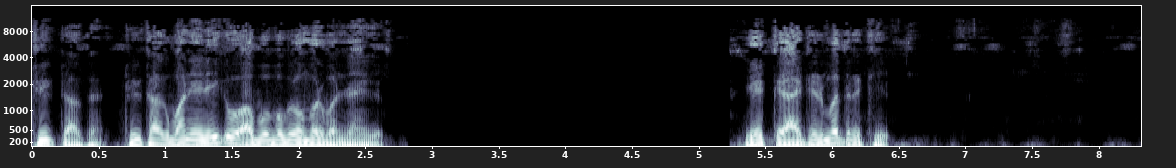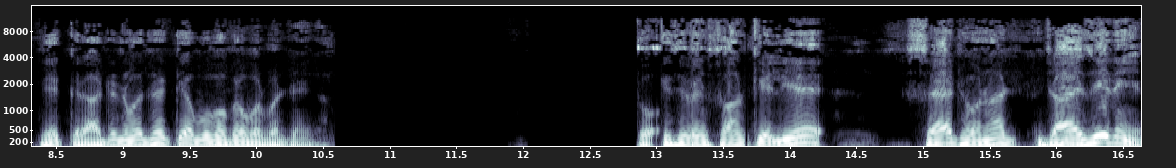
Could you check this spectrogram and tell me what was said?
ٹھیک ٹھاک ہے۔ ٹھیک ٹھاک مانے نہیں کہ وہ ابو بکر عمر بن جائیں گے۔ یہ کرائٹر مت رکھیے۔ یہ کرائٹر مت ہے کہ ابو بکر عمر بن جائے گا تو کسی بھی انسان کے لیے سیٹ ہونا جائز ہی نہیں ہے۔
